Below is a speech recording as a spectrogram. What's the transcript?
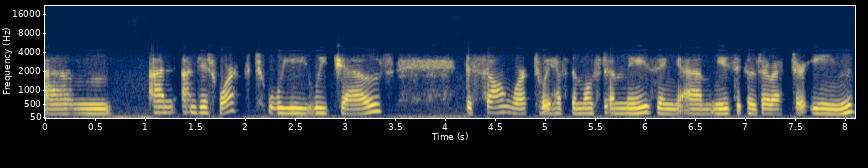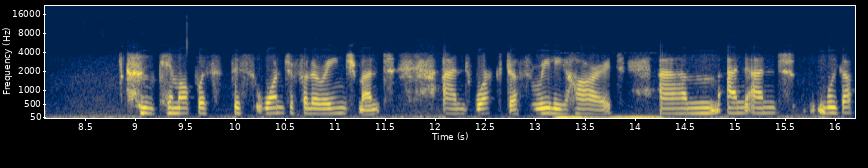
um, and and it worked. We we gelled. The song worked. We have the most amazing um, musical director, Ian who came up with this wonderful arrangement and worked us really hard. Um, and, and we got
